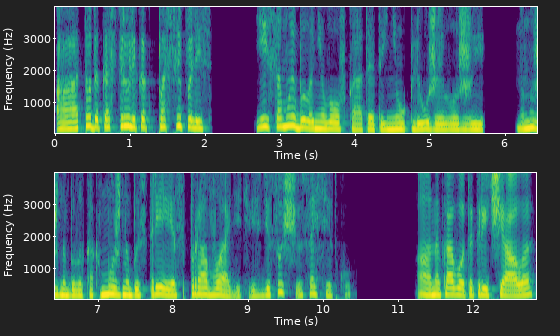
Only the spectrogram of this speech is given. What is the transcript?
А оттуда кастрюли как посыпались. Ей самой было неловко от этой неуклюжей лжи, но нужно было как можно быстрее спровадить вездесущую соседку. «А на кого ты кричала?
